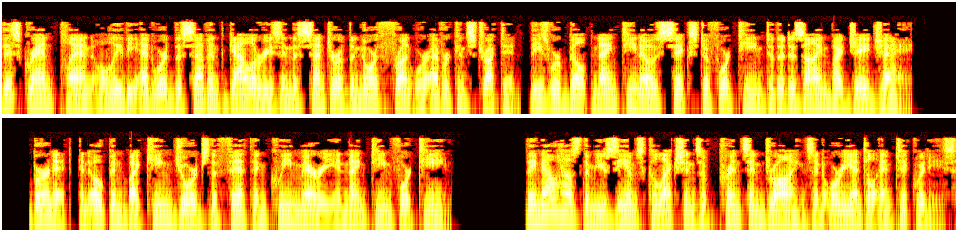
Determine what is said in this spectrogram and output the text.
this grand plan only the Edward VII galleries in the centre of the north front were ever constructed, these were built 1906–14 to the design by J. J. Burnet, and opened by King George V and Queen Mary in 1914. They now house the museum's collections of prints and drawings and Oriental antiquities.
